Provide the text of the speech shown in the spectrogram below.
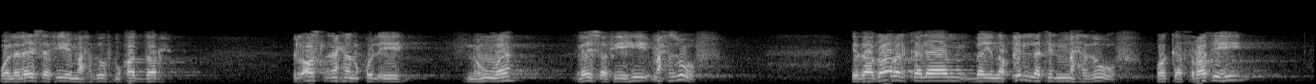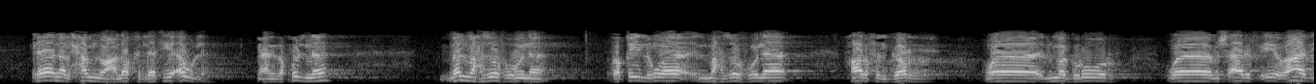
ولا ليس فيه محذوف مقدر الأصل نحن نقول إيه؟ إن هو ليس فيه محذوف. إذا دار الكلام بين قلة المحذوف وكثرته كان الحمل على قلته أولى. يعني إذا قلنا ما المحذوف هنا؟ وقيل هو المحذوف هنا حرف الجر والمجرور ومش عارف إيه وقعد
